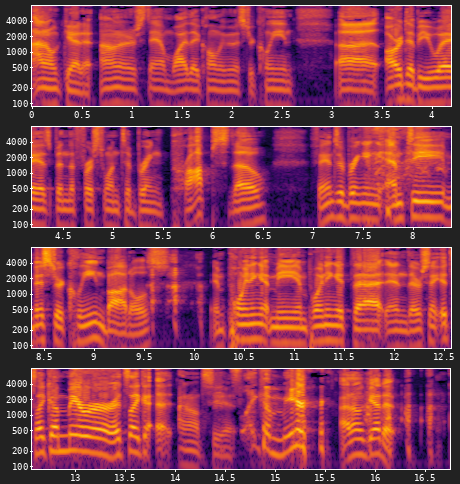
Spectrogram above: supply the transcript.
I don't get it. I don't understand why they call me Mr. Clean. Uh, RWA has been the first one to bring props, though. Fans are bringing empty Mr. Clean bottles and pointing at me and pointing at that, and they're saying it's like a mirror. It's like a, I don't see it. It's like a mirror. I don't get it.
